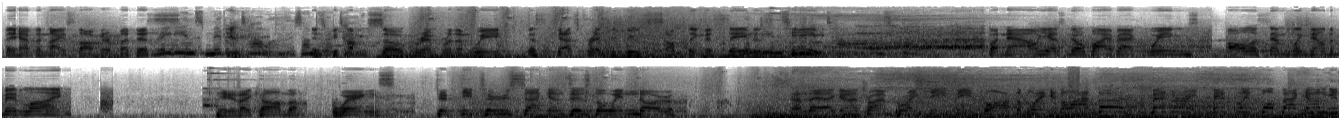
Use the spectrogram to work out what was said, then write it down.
they have the Night Stalker. But this Radiant's middle tower is under it's attack. becoming so grim for them. We just desperate to do something to save his team. middle tower has fallen. But now he has no buyback. Wings all assembling down the mid line. Here they come. Wings. 52 seconds is the window. And they're going to try and break DC's glass. The blink is the last Misery instantly swap back out again.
